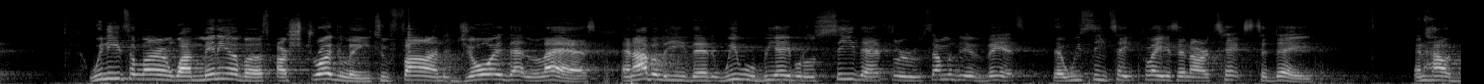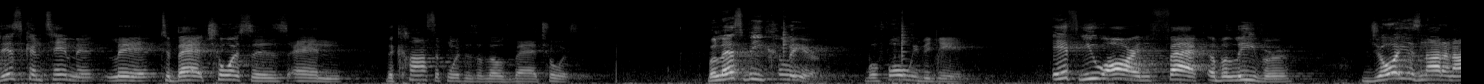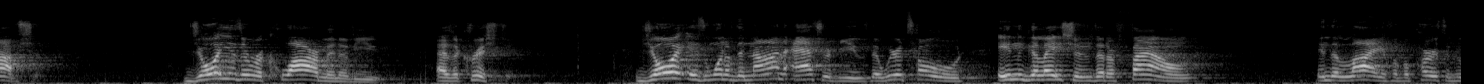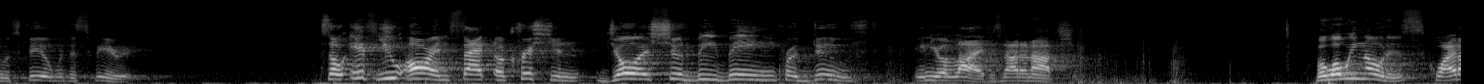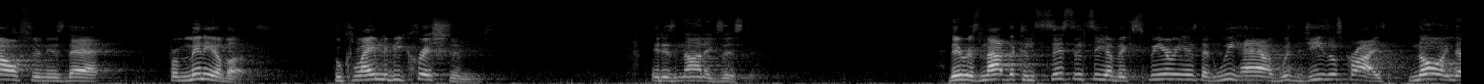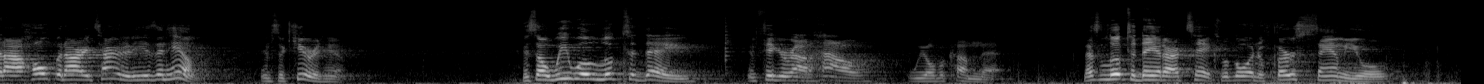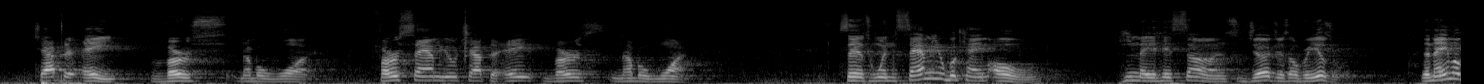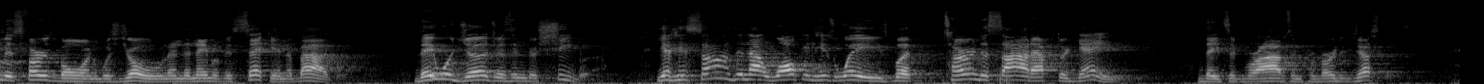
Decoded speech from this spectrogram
We need to learn why many of us are struggling to find joy that lasts. And I believe that we will be able to see that through some of the events that we see take place in our text today and how discontentment led to bad choices and the consequences of those bad choices. But let's be clear before we begin. If you are, in fact, a believer, joy is not an option. Joy is a requirement of you as a Christian. Joy is one of the nine attributes that we're told in Galatians that are found in the life of a person who is filled with the Spirit. So, if you are in fact a Christian, joy should be being produced in your life. It's not an option. But what we notice quite often is that for many of us, who claim to be Christians, it is non existent. There is not the consistency of experience that we have with Jesus Christ, knowing that our hope and our eternity is in Him and secure in Him. And so we will look today and figure out how we overcome that. Let's look today at our text. We're going to 1 Samuel chapter 8, verse number 1. 1 Samuel chapter 8, verse number 1 says, When Samuel became old, he made his sons judges over Israel. The name of his firstborn was Joel, and the name of his second, Abijah. They were judges in Beersheba. Yet his sons did not walk in his ways, but turned aside after gain. They took bribes and perverted justice.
